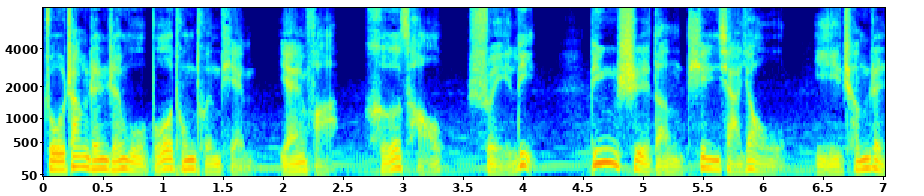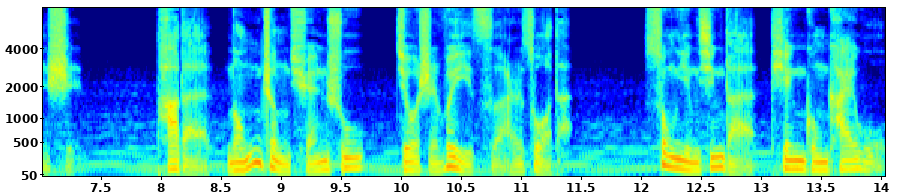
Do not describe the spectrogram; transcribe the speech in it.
主张人人物博通屯田、研法、河槽、水利、兵士等天下要务，以称任事。他的《农政全书》就是为此而作的。宋应星的《天工开物》，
